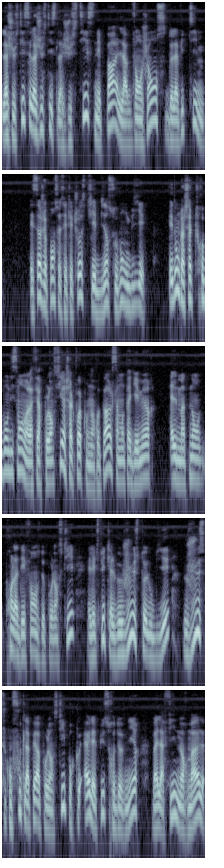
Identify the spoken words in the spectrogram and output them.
La justice est la justice. La justice n'est pas la vengeance de la victime. Et ça, je pense que c'est quelque chose qui est bien souvent oublié. Et donc, à chaque rebondissement dans l'affaire Polanski, à chaque fois qu'on en reparle, Samantha Gamer, elle maintenant prend la défense de Polanski. Elle explique qu'elle veut juste l'oublier, juste qu'on foute la paix à Polanski pour qu'elle, elle puisse redevenir bah, la fille normale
